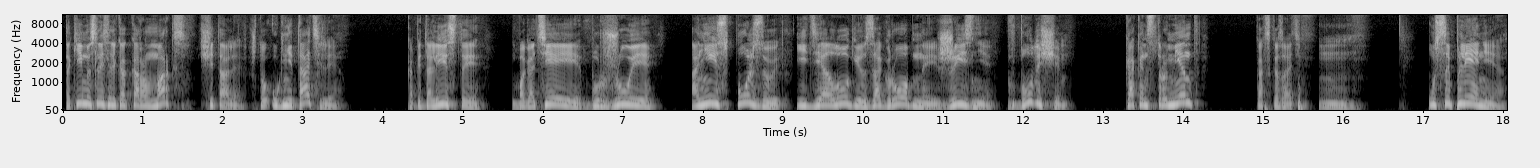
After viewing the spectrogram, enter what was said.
Такие мыслители, как Карл Маркс, считали, что угнетатели, капиталисты, богатеи, буржуи, они используют идеологию загробной жизни в будущем как инструмент, как сказать, усыпления,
